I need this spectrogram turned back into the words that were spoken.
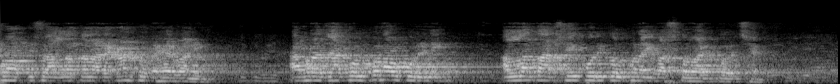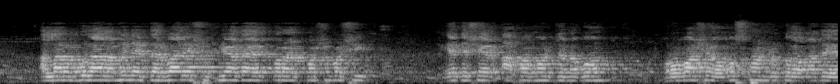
সব কিছু আল্লাহ তালার একান্ত মেহরবানি। আমরা যা কল্পনাও করিনি, আল্লাহ তার সেই পরিকল্পনাই বাস্তবায়ন করেছেন। আল্লাহ রব্বুল আলমিনের দরবারে সুক্রিয়া আদায় করার পাশাপাশি এদেশের আপামর জনগণ, প্রবাসে অবস্থানরত আমাদের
